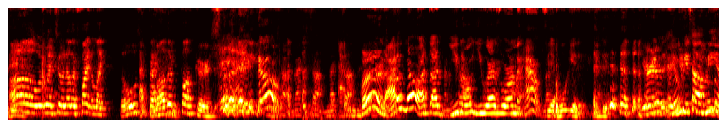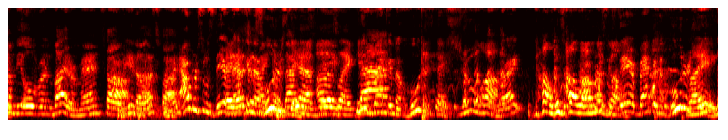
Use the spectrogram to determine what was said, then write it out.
oh, we went to another fight. I'm like, those I thought- motherfuckers. Hey, no. Next time, next time, next time. Burn. I don't know. I thought you know you guys were on the Next outs. Yeah, we'll get it. We'll get it. You're in the- you'll you get tell me I'm the over inviter, man. So Oh, you know no, that's fine. Alberts was there Hey, back that's in the Hooters back days. yeah, the I was like, He was Back- back in the Hooters days, True, right? That was how long Alberts ago. was there back in the Hooters right? days.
